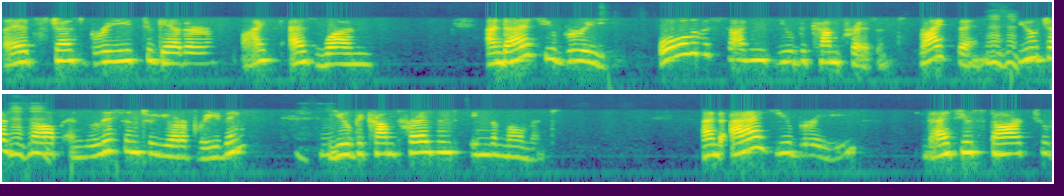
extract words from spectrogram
Let's just breathe together, right, as one. And as you breathe, all of a sudden you become present. Right then, mm-hmm. you just mm-hmm. stop and listen to your breathing. Mm-hmm. You become present in the moment. And as you breathe, and as you start to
